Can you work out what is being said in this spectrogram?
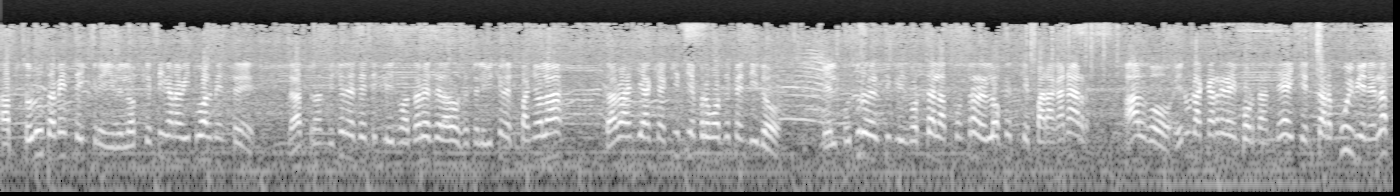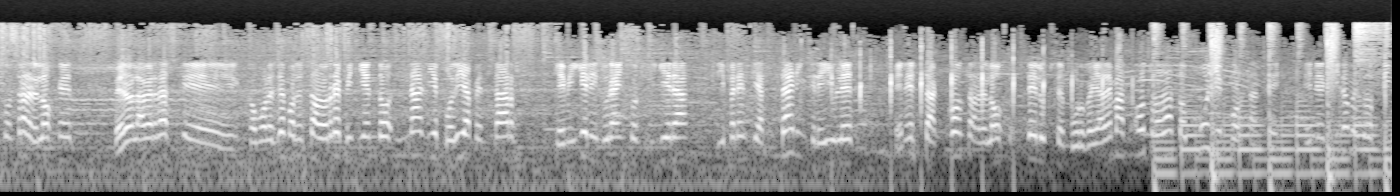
absolutamente increíble. Los que sigan habitualmente las transmisiones de ciclismo a través de la 2 de televisión española sabrán ya que aquí siempre hemos defendido que el futuro del ciclismo está en las contrarrelojes, que para ganar algo en una carrera importante hay que estar muy bien en las contrarrelojes pero la verdad es que, como les hemos estado repitiendo, nadie podía pensar que Miguel Indurain consiguiera diferencias tan increíbles en esta contrarreloj de Luxemburgo. Y además, otro dato muy importante, en el kilómetro 56,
